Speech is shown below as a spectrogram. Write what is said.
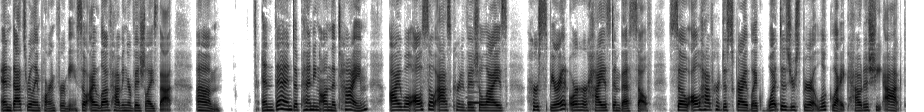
And that's really important for me. So I love having her visualize that. Um, and then, depending on the time, I will also ask her to visualize her spirit or her highest and best self. So I'll have her describe, like, what does your spirit look like? How does she act?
